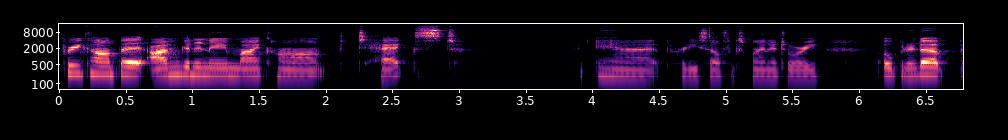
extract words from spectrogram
pre-comp it. I'm going to name my comp text and pretty self-explanatory. Open it up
